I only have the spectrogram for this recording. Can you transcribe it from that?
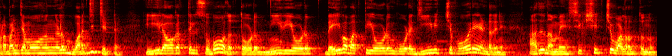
പ്രപഞ്ചമോഹങ്ങളും വർജിച്ചിട്ട് ഈ ലോകത്തിൽ സുബോധത്തോടും നീതിയോടും ദൈവഭക്തിയോടും കൂടെ ജീവിച്ചു പോരേണ്ടതിന് അത് നമ്മെ ശിക്ഷിച്ചു വളർത്തുന്നു.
